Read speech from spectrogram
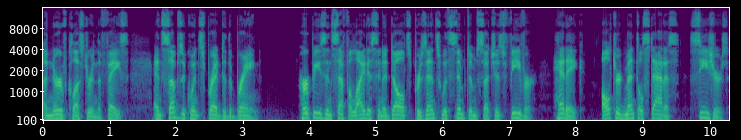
a nerve cluster in the face, and subsequent spread to the brain. Herpes encephalitis in adults presents with symptoms such as fever, headache, altered mental status, seizures,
